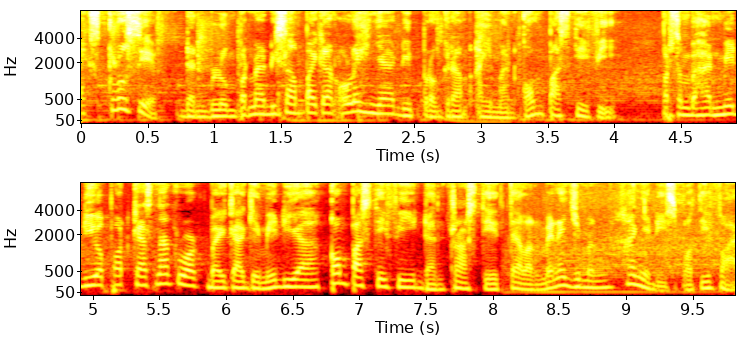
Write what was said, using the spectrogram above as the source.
eksklusif dan belum pernah disampaikan olehnya di program Aiman Kompas TV. Persembahan Media Podcast Network by KG Media, Kompas TV, dan Trusted Talent Management hanya di Spotify.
